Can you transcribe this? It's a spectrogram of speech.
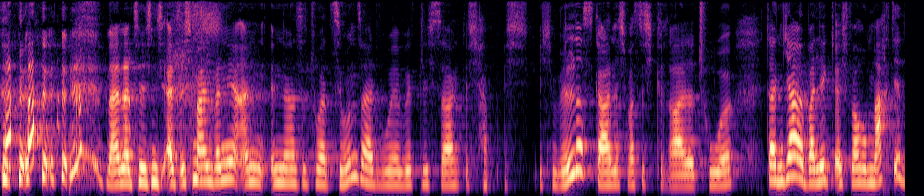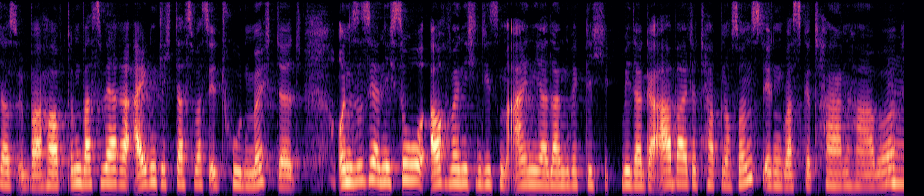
Nein, natürlich nicht. Also ich meine, wenn ihr an, in einer Situation seid, wo ihr wirklich sagt, ich, hab, ich, ich will das gar nicht, was ich gerade tue, dann ja, überlegt euch, warum macht ihr das überhaupt und was wäre eigentlich das, was ihr tun möchtet. Und es ist ja nicht so, auch wenn ich in diesem einen Jahr lang wirklich weder gearbeitet habe, noch sonst irgendwas getan habe, mhm.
